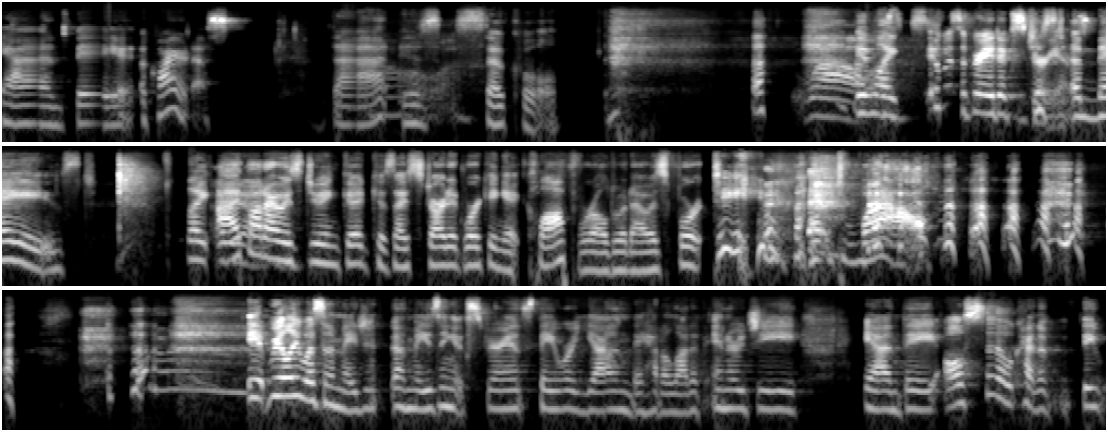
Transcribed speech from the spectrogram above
and they acquired us. That oh. is so cool. wow! It was like it was a great experience. Just amazed. Like I, I thought I was doing good because I started working at Cloth World when I was 14. but wow. it really was an amazing, amazing experience. They were young, they had a lot of energy, and they also kind of they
